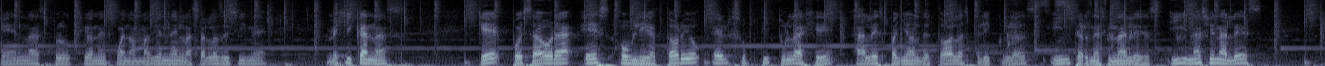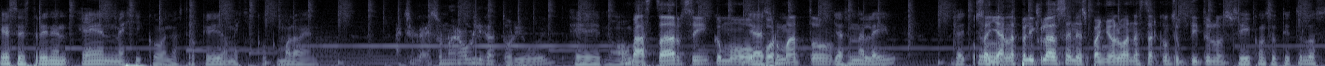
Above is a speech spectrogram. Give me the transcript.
en las producciones, bueno, más bien en las salas de cine mexicanas, que pues ahora es obligatorio el subtitulaje al español de todas las películas internacionales y nacionales que se estrenen en México, en nuestro querido México. ¿Cómo la ven? Ah, chica, eso no era obligatorio, güey. Eh, no, Va a estar, sí, como Ya es un- formato. ya es una ley. De hecho, O sea, ya en las películas en español van a estar con subtítulos. Sí, con subtítulos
